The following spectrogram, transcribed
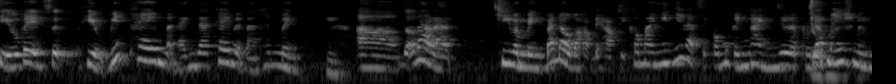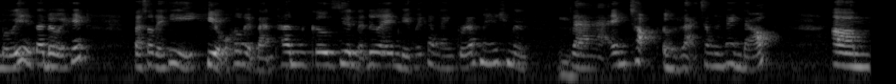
xíu về sự hiểu biết thêm và đánh giá thêm về bản thân mình. Ừ. À, rõ ràng là khi mà mình bắt đầu vào học đại học thì không ai nghĩ là sẽ có một cái ngành như là product Đúng. management mới ra đời hết và sau đấy thì hiểu hơn về bản thân cơ duyên đã đưa em đến với cả ngành product management Ừ. và em chọn ở lại trong cái ngành đó um,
